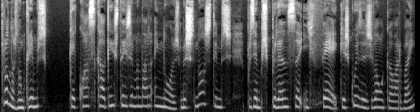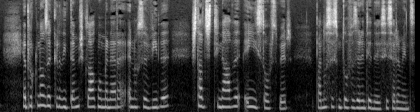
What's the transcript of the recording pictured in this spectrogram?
pronto, nós não queremos que é quase que alguém esteja a mandar em nós. Mas se nós temos, por exemplo, esperança e fé que as coisas vão acabar bem, é porque nós acreditamos que de alguma maneira a nossa vida está destinada a isso, a perceber? Pá, não sei se me estou a fazer entender, sinceramente.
